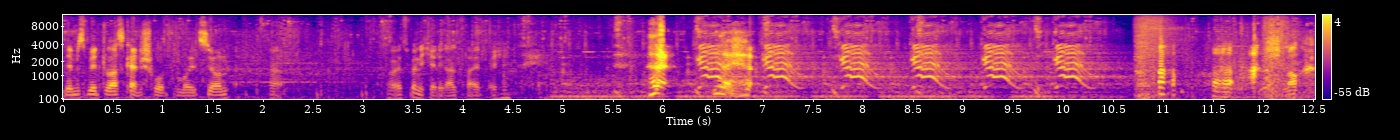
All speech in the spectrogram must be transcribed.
Nimm es mit, du hast keine Schrotmunition. Aber jetzt bin ich ja die ganze Zeit welche. Arschloch.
